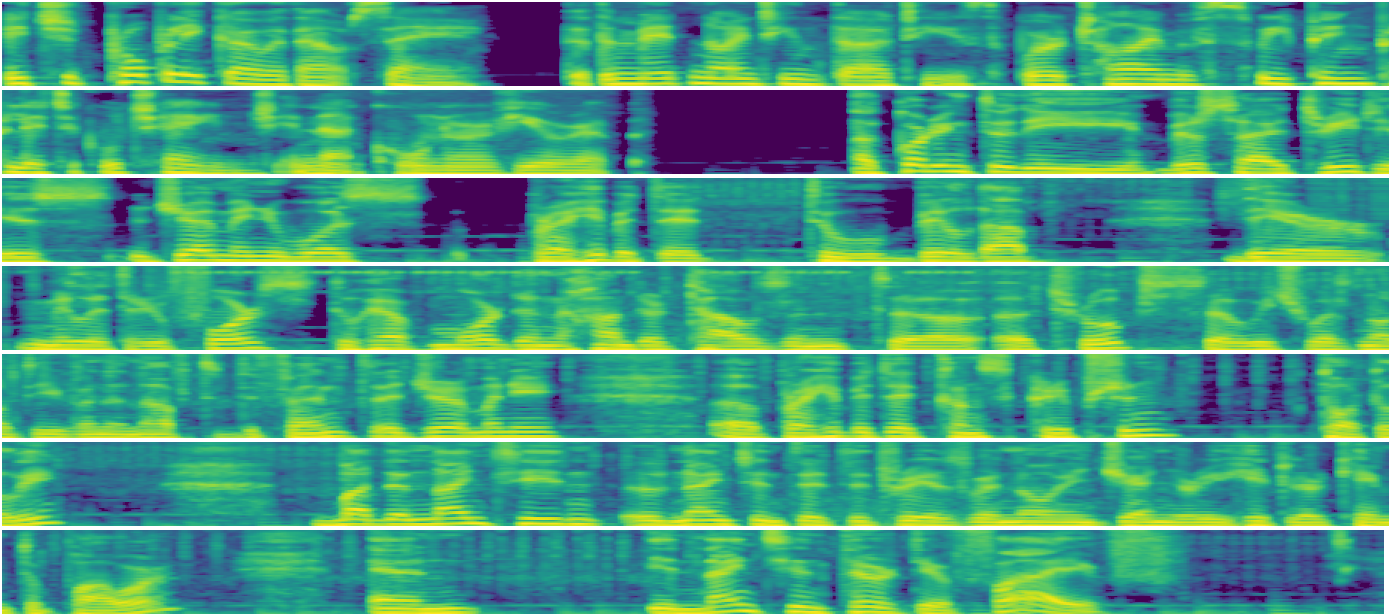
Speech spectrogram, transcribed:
It should probably go without saying that the mid 1930s were a time of sweeping political change in that corner of Europe. According to the Versailles Treaties, Germany was prohibited to build up their military force to have more than 100,000 uh, uh, troops, uh, which was not even enough to defend uh, Germany, uh, prohibited conscription totally. But in 19, 1933, uh, as we know, in January, Hitler came to power. And in 1935,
